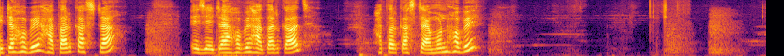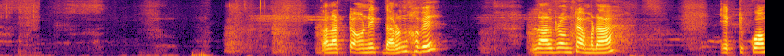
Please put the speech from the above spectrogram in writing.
এটা হবে হাতার কাজটা, এই যে এটা হবে হাতার কাজ। হাতার কাজটা এমন হবে, কালারটা অনেক দারুণ হবে। লাল রঙটা আমরা একটু কম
